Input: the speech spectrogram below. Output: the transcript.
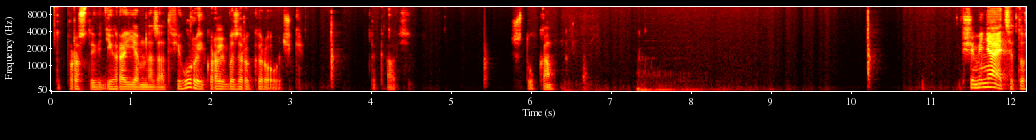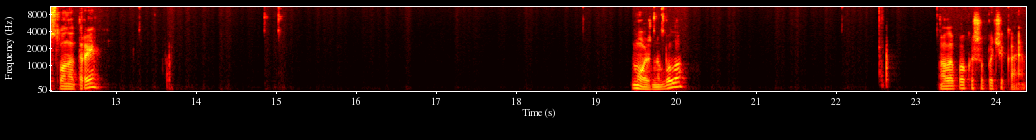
Тут просто відіграємо назад фігуру і король без рокировочки. Така ось штука. Якщо міняється, то слона 3. Можна було. Але поки що почекаємо.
